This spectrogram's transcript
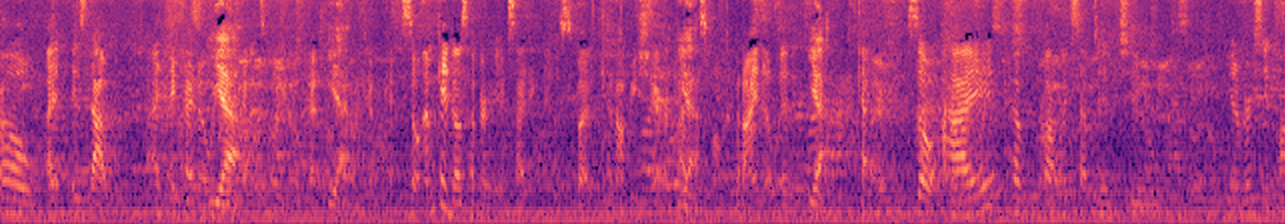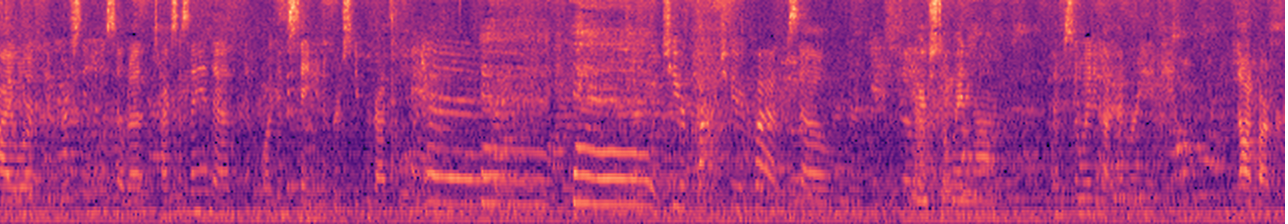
Oh, I, is that? I think I know what Yeah. you're gonna tell you. Okay. okay, Yeah. Okay, okay. So MK does have very exciting news, but cannot be shared at Yeah. this moment. But I know it. Yeah. Okay. So I have gotten accepted to University of Iowa, University of Minnesota, Texas A&M, and Oregon State University for grad school. Yay! Yay! Cheer clap, cheer clap. So We're still waiting on. I'm still waiting on Emory and Yale, not Harvard.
